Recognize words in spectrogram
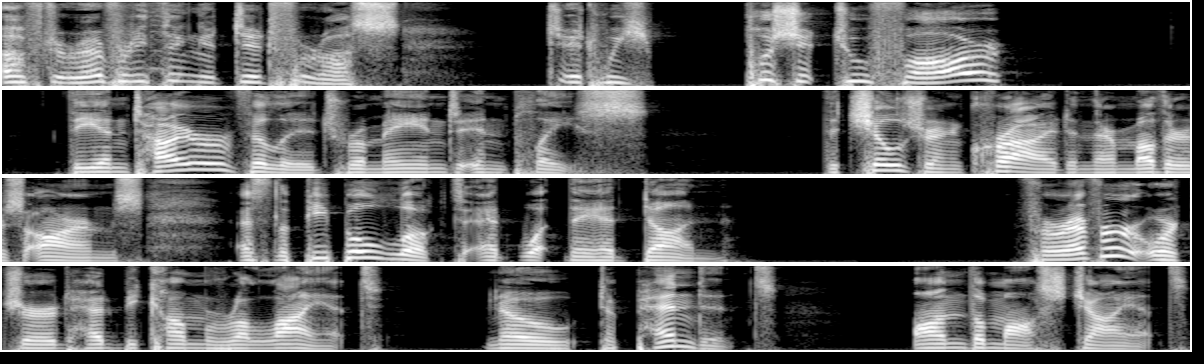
After everything it did for us, did we push it too far? The entire village remained in place. The children cried in their mother's arms as the people looked at what they had done. Forever Orchard had become reliant no, dependent on the moss giant.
